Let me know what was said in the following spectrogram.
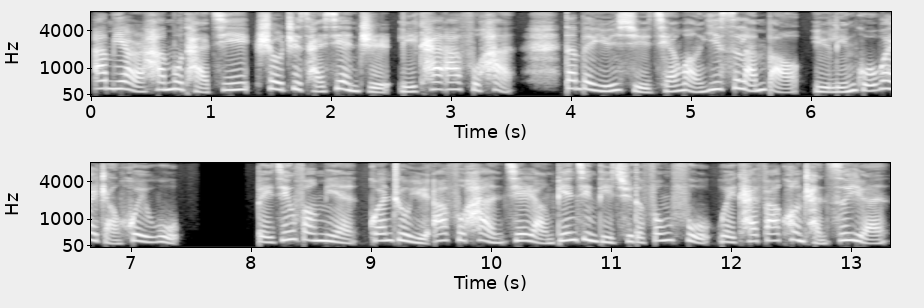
阿米尔汗穆塔基受制裁限制离开阿富汗，但被允许前往伊斯兰堡与邻国外长会晤。北京方面关注与阿富汗接壤边境地区的丰富未开发矿产资源。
